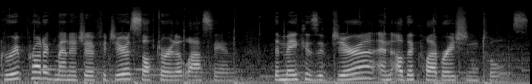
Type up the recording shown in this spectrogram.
Group Product Manager for Jira Software at Atlassian, the makers of Jira and other collaboration tools.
